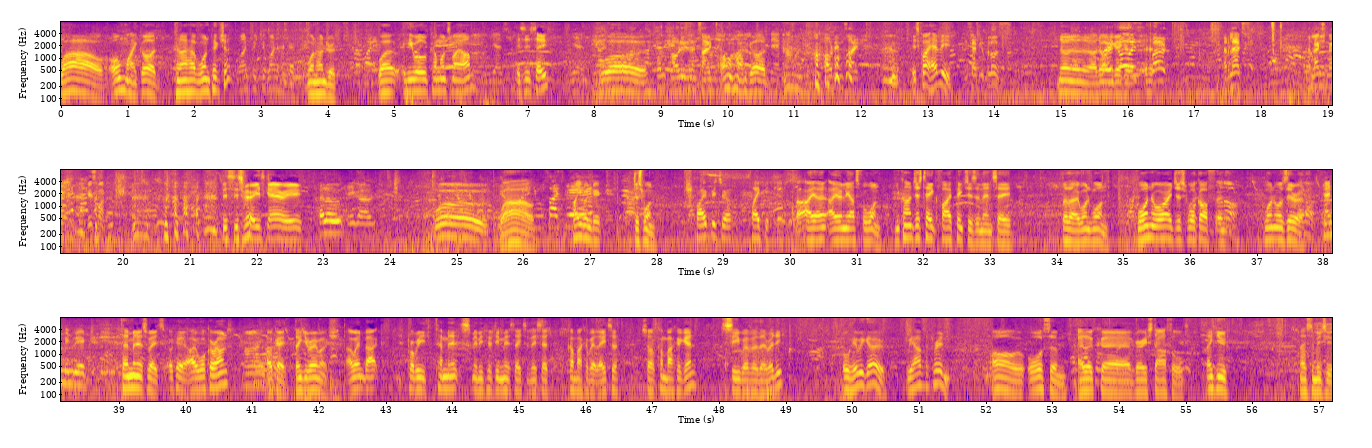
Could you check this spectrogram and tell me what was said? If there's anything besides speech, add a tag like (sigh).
Wow. Oh my god. Can I have one picture? One picture, 100. 100. Well, he will come onto my arm. Uh, yes, Is it safe? yes. Whoa. How is inside? Oh my god. (laughs) Out inside. it's quite heavy. This have you close. No, no, no. I don't want to get Bird, no, it's bird. Relax. Relax, man. This one. (laughs) this is very scary. Hello. Hey, girl. Whoa. Wow. 500. Just one. Five pictures. Five pictures. But I, I only asked for one. You can't just take five pictures and then say, brother, I want one. One or I just walk off and one or zero. 10 minutes wait. 10 minutes wait. Okay, I walk around. Okay, thank you very much. I went back probably 10 minutes, maybe 15 minutes later. They said, come back a bit later. So I've come back again to see whether they're ready. Oh, here we go. We have the print. Oh, awesome. I look uh, very startled. Thank you. Nice to meet you.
